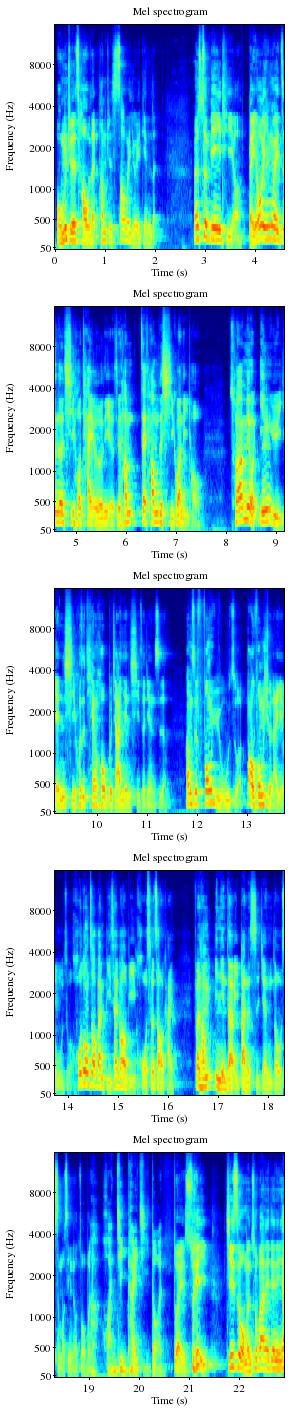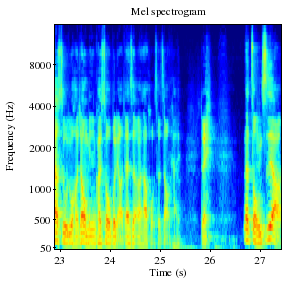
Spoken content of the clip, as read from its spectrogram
我们觉得超冷，他们觉得稍微有一点冷。那顺便一提哦，北欧因为真的气候太恶劣了，所以他们在他们的习惯里头，从来没有阴雨延期或是天候不佳延期这件事。他们是风雨无阻，暴风雪来也无阻，活动照办，比赛报比，火车照开。不然他们一年大有一半的时间都什么事情都做不了，环境太极端。对，所以即使我们出发那天零下十五度，好像我们已经快受不了，但是让他火车照开。对，那总之啊，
